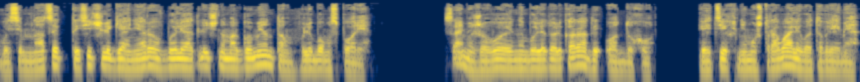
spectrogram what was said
18 тысяч легионеров были отличным аргументом в любом споре. Сами же воины были только рады отдыху, ведь их не муштровали в это время,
